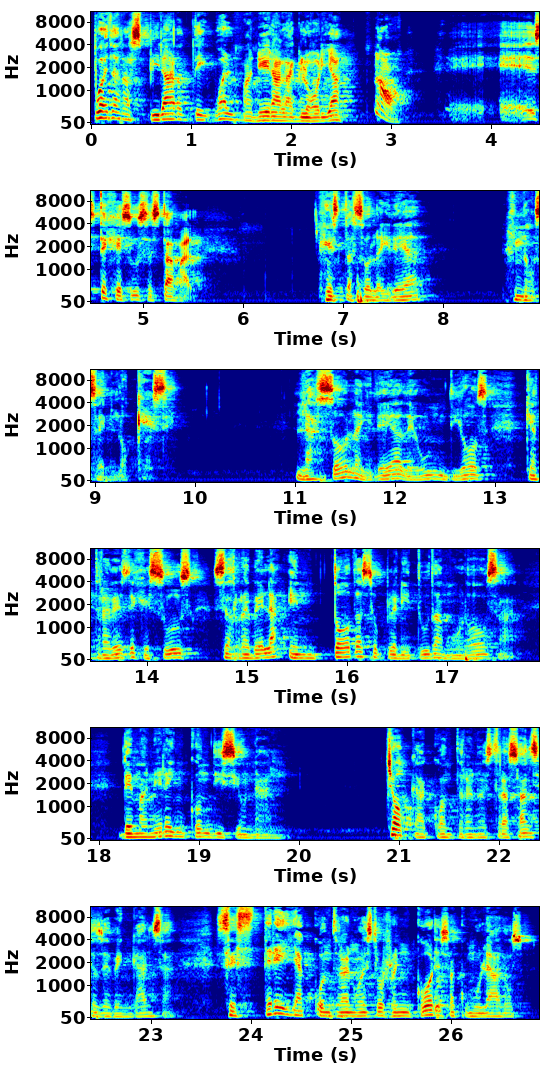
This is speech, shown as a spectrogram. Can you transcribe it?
puedan aspirar de igual manera a la gloria? No, eh, este Jesús está mal. Esta sola idea nos enloquece. La sola idea de un Dios que a través de Jesús se revela en toda su plenitud amorosa, de manera incondicional, choca contra nuestras ansias de venganza, se estrella contra nuestros rencores acumulados.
